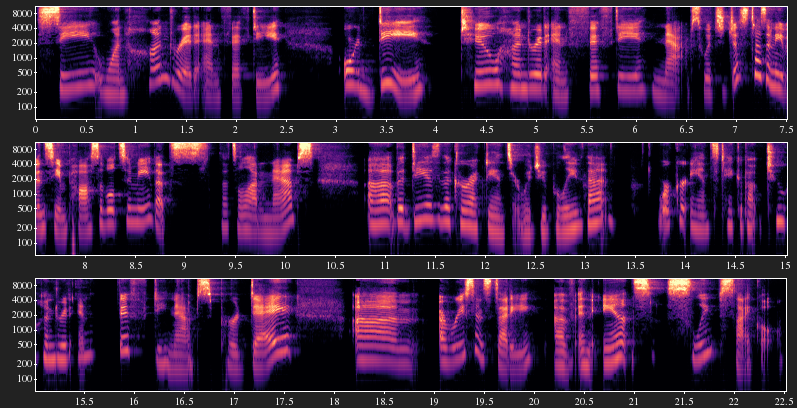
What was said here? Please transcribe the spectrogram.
C, 150, or D, 250 naps, which just doesn't even seem possible to me. That's that's a lot of naps. Uh, but D is the correct answer. Would you believe that? worker ants take about 250 naps per day. Um, a recent study of an ant's sleep cycle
